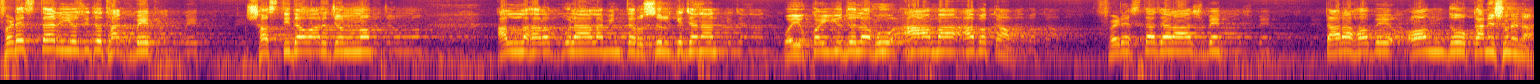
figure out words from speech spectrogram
ফেরেস্তা নিয়োজিত থাকবে। শাস্তি দেওয়ার জন্য আল্লাহ রব্বুল আলমিন তার রসুলকে জানান ওই কয়ুদুল্লাহু আমা আবকাম। ফেরেস্তা যারা আসবে তারা হবে অন্ধ কানে শুনে না।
